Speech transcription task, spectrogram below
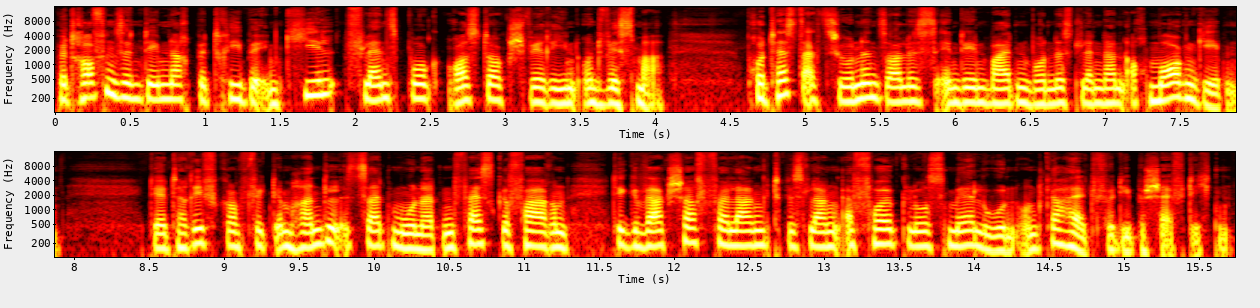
Betroffen sind demnach Betriebe in Kiel, Flensburg, Rostock, Schwerin und Wismar. Protestaktionen soll es in den beiden Bundesländern auch morgen geben. Der Tarifkonflikt im Handel ist seit Monaten festgefahren. Die Gewerkschaft verlangt bislang erfolglos mehr Lohn und Gehalt für die Beschäftigten.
